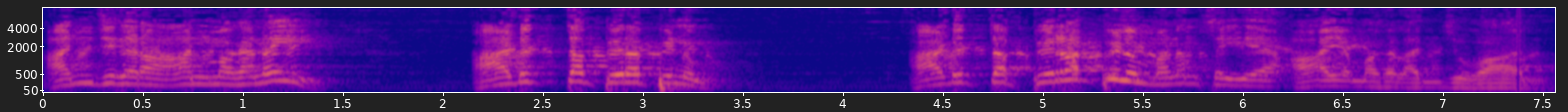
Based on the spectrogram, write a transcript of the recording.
அஞ்சுகிற ஆண்மகனை அடுத்த பிறப்பினும் அடுத்த பிறப்பிலும் மனம் செய்ய ஆய மகள் அஞ்சுவாள்.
